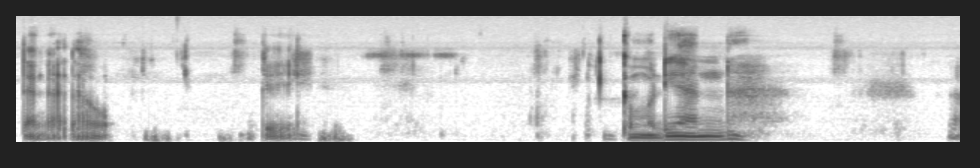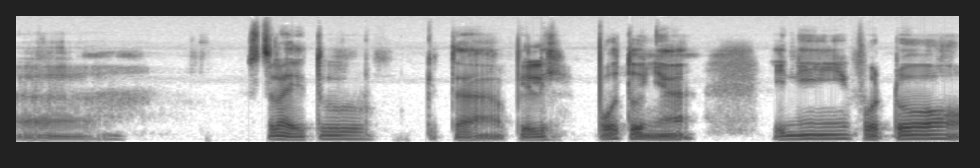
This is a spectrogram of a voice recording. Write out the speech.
kita nggak tahu oke okay. kemudian setelah itu kita pilih fotonya. Ini foto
